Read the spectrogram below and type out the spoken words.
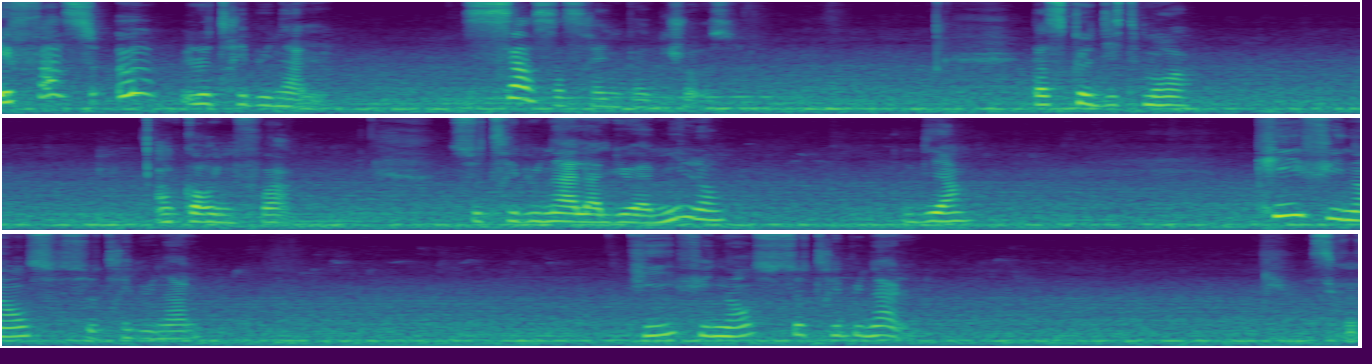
et fassent, eux, le tribunal. Ça, ça serait une bonne chose. Parce que dites-moi, encore une fois, ce tribunal a lieu à Milan. Bien. Qui finance ce tribunal? Qui finance ce tribunal? Parce que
